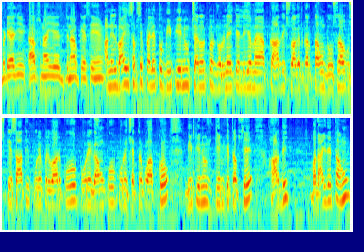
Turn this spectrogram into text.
बढ़िया जी आप सुनाइए जनाब कैसे हैं? अनिल भाई सबसे पहले तो बीपीए न्यूज़ चैनल पर जुड़ने के लिए मैं आपका हार्दिक स्वागत करता हूँ। दूसरा उसके साथ ही पूरे परिवार को पूरे गाँव को पूरे क्षेत्र को आपको बीपीए न्यूज़ टीम की तरफ़ से हार्दिक बधाई देता हूँ।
